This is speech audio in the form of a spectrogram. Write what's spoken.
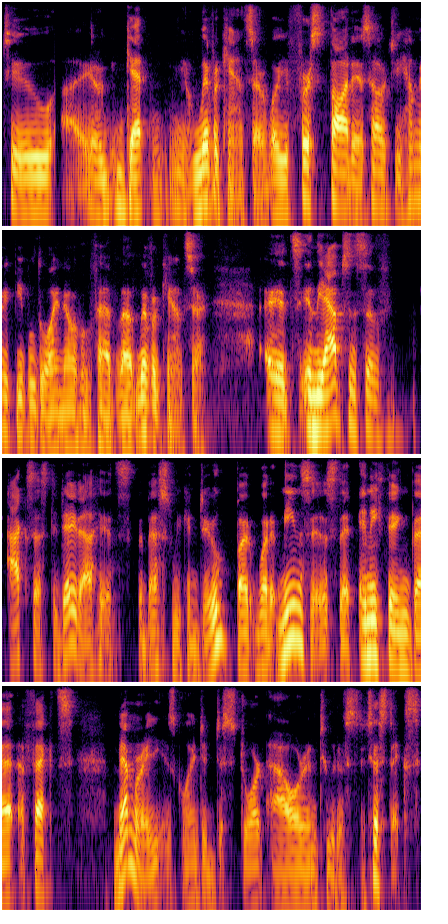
to uh, you know, get you know, liver cancer? Well, your first thought is, oh, gee, how many people do I know who've had liver cancer? It's in the absence of access to data, it's the best we can do. But what it means is that anything that affects memory is going to distort our intuitive statistics,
